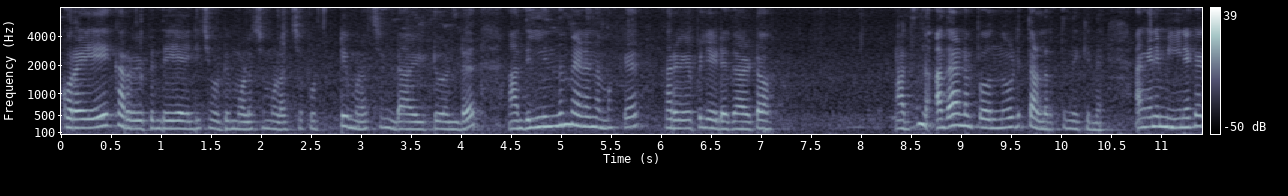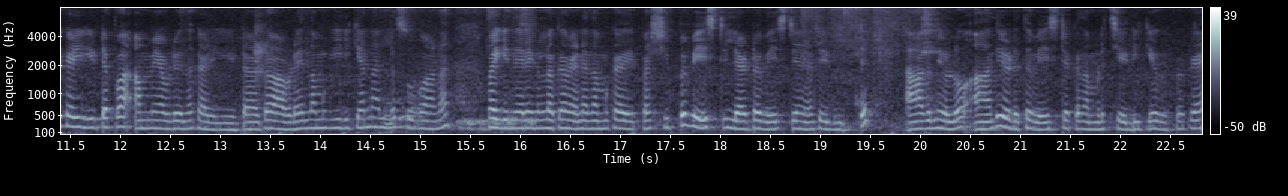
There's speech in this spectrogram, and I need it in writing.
കുറേ കറിവേപ്പിന്റെ അതിന്റെ ചുവട്ടി മുളച്ച് മുളച്ച് പൊട്ടി മുളച്ചുണ്ടായിട്ടുമുണ്ട് അതിൽ നിന്നും വേണം നമുക്ക് കറിവേപ്പില ഇടുക കേട്ടോ അത് അതാണ് ഇപ്പോൾ ഒന്നുകൂടി തളർത്ത് നിൽക്കുന്നത് അങ്ങനെ മീനൊക്കെ കഴുകിയിട്ടപ്പോൾ അമ്മ അവിടെ ഒന്ന് കഴുകിയിട്ട കേട്ടോ അവിടെ നമുക്ക് ഇരിക്കാൻ നല്ല സുഖമാണ് വൈകുന്നേരങ്ങളിലൊക്കെ വേണേൽ നമുക്ക് പക്ഷെ ഇപ്പോൾ വേസ്റ്റ് ഇല്ല കേട്ടോ വേസ്റ്റ് അതിനകത്ത് ഇട്ടിട്ട് ആകുന്നേ ഉള്ളൂ. ആദ്യം എടുത്ത വേസ്റ്റൊക്കെ നമ്മൾ ചെടിക്കൊക്കെ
